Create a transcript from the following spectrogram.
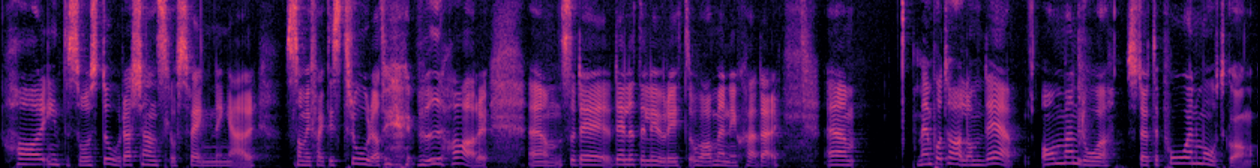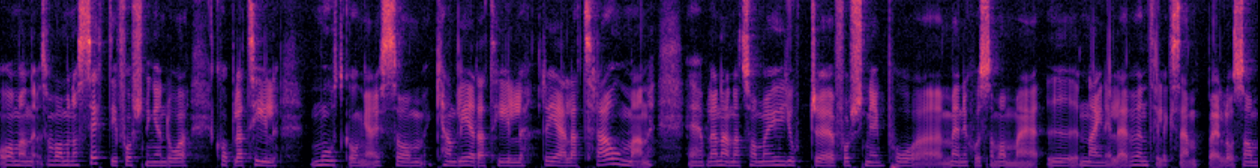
har inte inte så stora känslosvängningar som vi faktiskt tror att vi, har. Ehm, så det, det, är lite lurigt att vara människa där. Ehm, men på tal om det, om man då stöter på en motgång och vad man, vad man har sett i forskningen då kopplat till motgångar som kan leda till rejäla trauman. Eh, bland annat så har man ju gjort eh, forskning på eh, människor som var med i 9-11 till exempel och som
